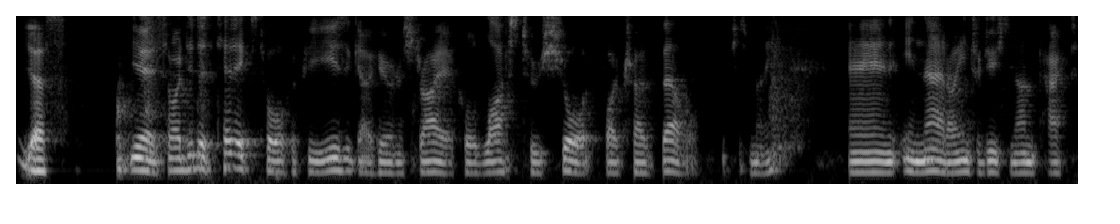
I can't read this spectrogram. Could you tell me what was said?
Yes. Yeah, so I did a TEDx talk a few years ago here in Australia called Life's Too Short by Trav Bell, which is me. And in that, I introduced and unpacked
